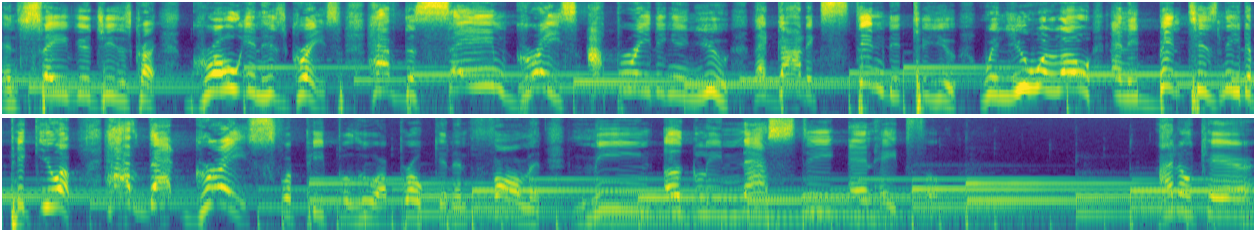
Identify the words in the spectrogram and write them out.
and Savior Jesus Christ. Grow in his grace. Have the same grace operating in you that God extended to you when you were low and he bent his knee to pick you up. Have that grace for people who are broken and fallen, mean, ugly, nasty, and hateful. I don't care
